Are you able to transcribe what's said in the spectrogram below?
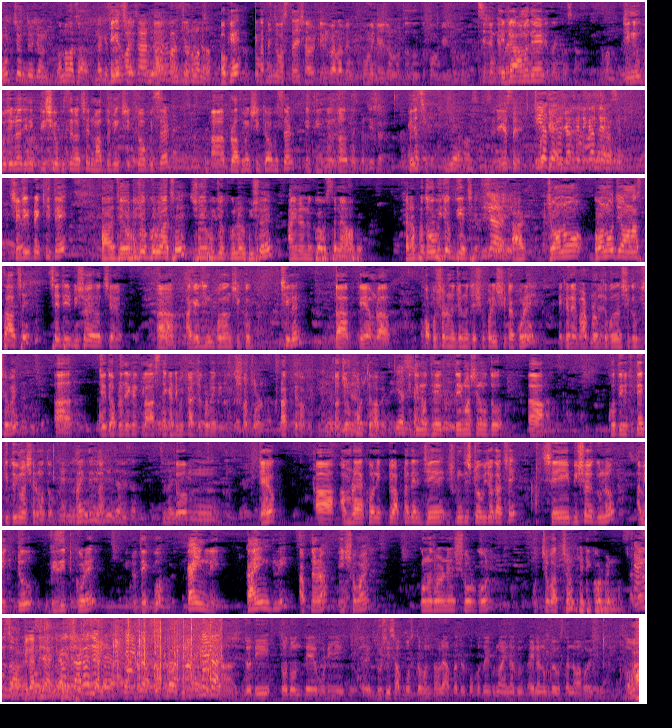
মোট চোদ্দ জন ধন্যবাদ স্যার। ঠিক আছে? ওকে আপনি যে অবস্থায় স্মারক টিভি বানাবেন কমিটির জন্য তদন্ত কমিটির জন্য। এটা আমাদের যিনি উপজেলা যিনি কৃষি অফিসার আছেন মাধ্যমিক শিক্ষা অফিসার প্রাথমিক শিক্ষা অফিসার এই তিনজন তারা থাকবেন। ঠিক আছে ঠিক আছে। সেটির প্রেক্ষিতে যে অভিযোগগুলো আছে সেই অভিযোগগুলোর বিষয়ে আইনানুগ ব্যবস্থা নেওয়া হবে। কারণ আপনার তো অভিযোগ দিয়েছে আর জন গণ যে অনাস্থা আছে সেটির বিষয়ে হচ্ছে আগে যিনি প্রধান শিক্ষক ছিলেন তাকে আমরা অপসারণের জন্য যে সুপারিশ সেটা করে এখানে ভারপ্রাপ্ত প্রধান শিক্ষক হিসেবে যেহেতু আপনাদের এখানে ক্লাস একাডেমিক কার্যক্রম এগুলো সচল রাখতে হবে সচল করতে হবে। ইতিমধ্যে দেড় মাসের মতো ক্ষতি হচ্ছে দেড় কি দুই মাসের মতো? অনেকদিন না? তো যাই হোক আমরা এখন একটু আপনাদের যে সুনির্দিষ্ট অভিযোগ আছে সেই বিষয়গুলো আমি একটু ভিজিট করে একটু দেখব। কাইন্ডলি কাইন্ডলি আপনারা এই সময় কোনো ধরনের শোরগোল উচ্চবাচ্য এটি করবেন না। যদি তদন্তে উনি দোষী সাব্যস্ত হন তাহলে আপনাদের পক্ষ থেকে কোনো আইনানুগ ব্যবস্থা নেওয়া হবে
